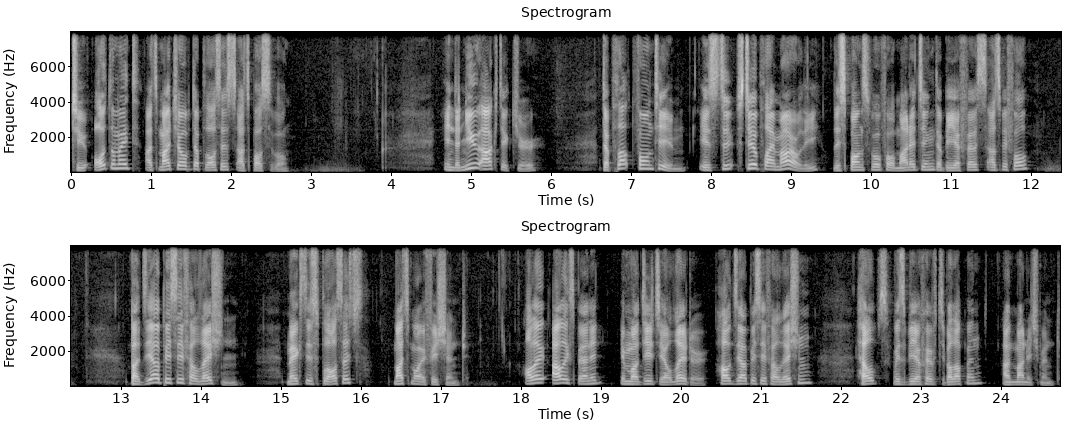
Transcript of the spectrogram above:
to automate as much of the process as possible. In the new architecture, the platform team is st still primarily responsible for managing the BFFs as before, but gRPC Federation makes this process much more efficient. I'll, I'll explain it in more detail later how gRPC Federation helps with BFF development and management.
